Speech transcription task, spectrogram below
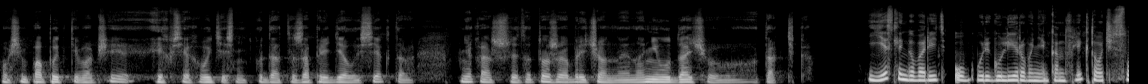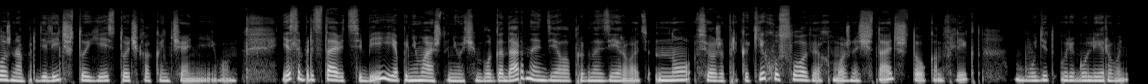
в общем, попытки вообще их всех вытеснить куда-то за пределы сектора, мне кажется, это тоже обреченная на неудачу тактика. Если говорить об урегулировании конфликта, очень сложно определить, что есть точка окончания его. Если представить себе, я понимаю, что не очень благодарное дело прогнозировать, но все же при каких условиях можно считать, что конфликт будет урегулирован?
